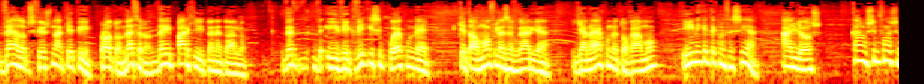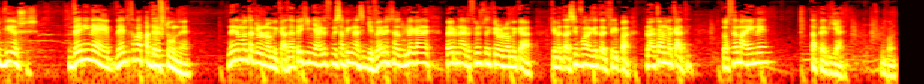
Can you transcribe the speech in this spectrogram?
δεν θα το ψηφίσουν αρκετοί. Πρώτον. Δεύτερον, δεν υπάρχει το ένα ή το άλλο. Δεν, δε- η διεκδίκηση που έχουν και τα ομόφυλα ζευγάρια για να έχουν το γάμο είναι και τεκνοθεσία. Αλλιώς κάνουν σύμφωνο συμβίωσης. Δεν είναι, δεν είναι θα παντρευτούν. Δεν είναι μόνο τα κληρονομικά. Θα υπήρχε μια ρύθμιση, θα πήγαιναν στην κυβέρνηση και θα του λέγανε πρέπει να ρυθμίσουν τα κληρονομικά και με τα σύμφωνα και τα κλπ. Πρέπει να κάνουμε κάτι. Το θέμα είναι τα παιδιά. Λοιπόν,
